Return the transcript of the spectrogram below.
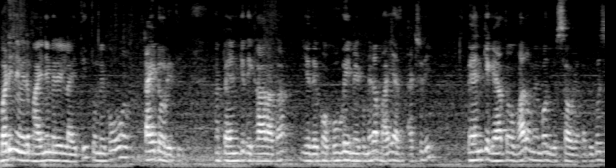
बड़ी ने मेरे भाई ने मेरे लाई थी तो मेरे को टाइट हो रही थी। मैं पहन के दिखा रहा था। ये देखो हो गई मेरे को। मेरा भाई एक्चुअली पहन के गया था वो बाहर और मैं बहुत गुस्सा हो गया था because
